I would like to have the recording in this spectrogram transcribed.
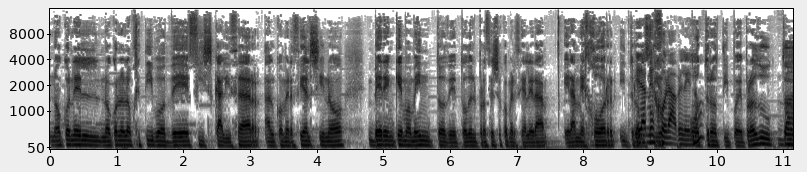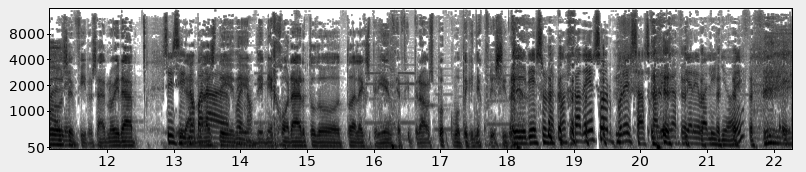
no, con el, no con el objetivo de fiscalizar al comercial, sino ver en qué momento de todo el proceso comercial era, era mejor introducir mejorable, ¿no? otro tipo de productos, Vale. en fin, o sea, no era, Sí, sí, era no para- más de, de- bueno. de mejorar todo, toda la experiencia, en fin, pero vamos, como pequeña curiosidad. Eres una caja de sorpresas, Javier García Levalillo, ¿eh? Eh,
